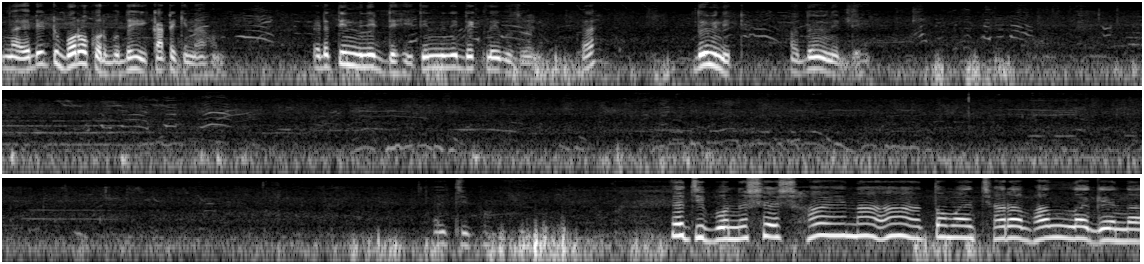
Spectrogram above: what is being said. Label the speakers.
Speaker 1: না এটা একটু বড় করব দেখি কাটে কিনা এখন। এটা তিন মিনিট দেখি তিন মিনিট দেখলেই বুঝবেন। হ্যাঁ? দুই মিনিট। হ্যাঁ দুই মিনিট দেখি। জীবন জীবন শেষ হয় না, তোমায় ছাড়া ভালো লাগে না।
